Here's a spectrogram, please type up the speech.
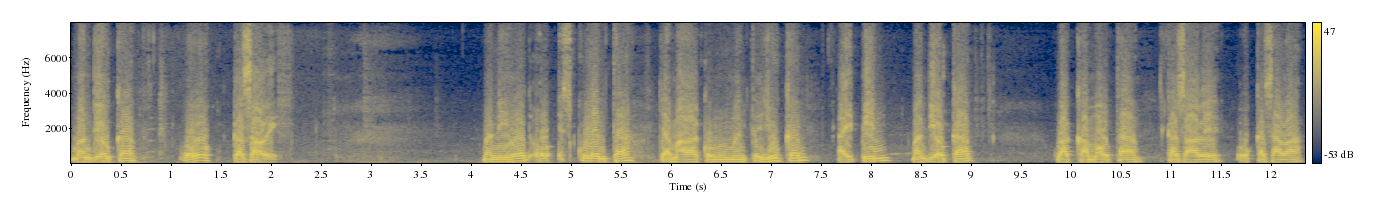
mandioca o casabe. Manijot o esculenta, llamada comúnmente yuca, aipín, mandioca, guacamota, casabe o casaba,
